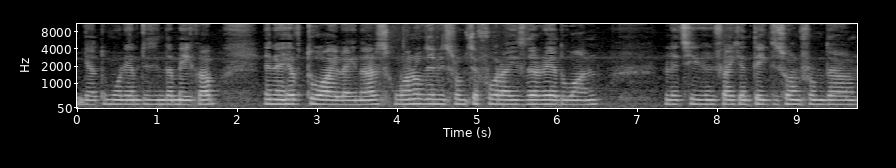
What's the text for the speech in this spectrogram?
Yeah two more empties in the makeup. And I have two eyeliners. One of them is from Sephora is the red one. Let's see if I can take this one from the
